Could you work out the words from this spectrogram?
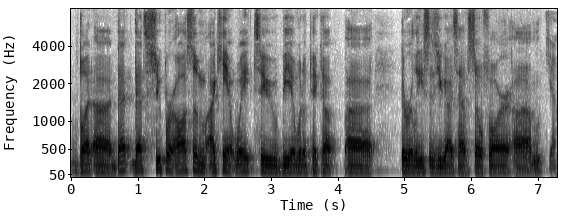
but uh, that that's super awesome. I can't wait to be able to pick up uh, the releases you guys have so far. Um, Yeah.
